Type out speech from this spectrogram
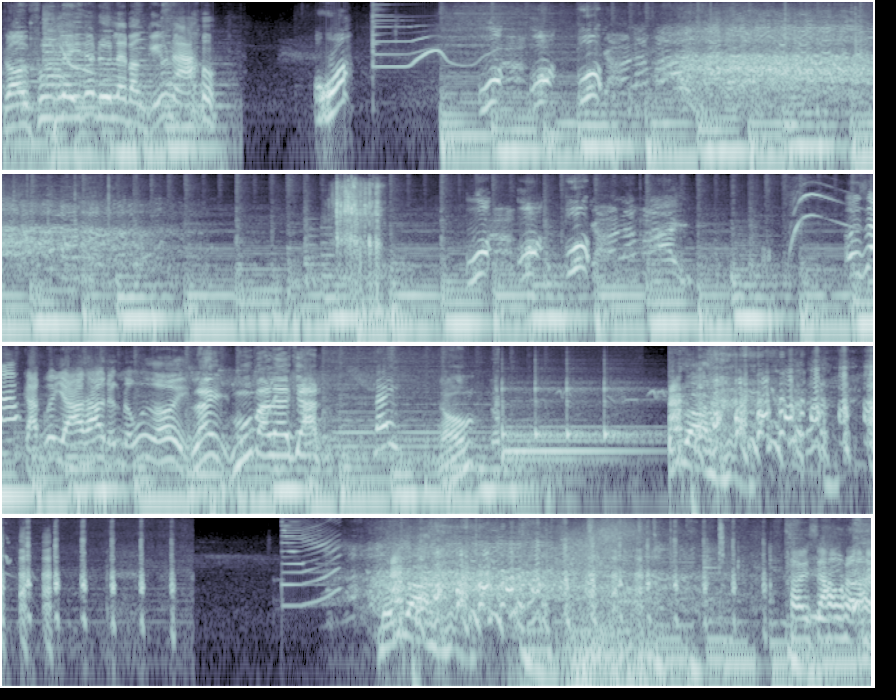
Rồi phương ly nó đưa lên bằng kiểu nào? Ủa? Ủa? Ủa? Ủa? Ủa? Ủa? Ủa? Ừ sao? Cầm cái giò thôi đừng đụng cái người. Lấy mũi ba lê cho anh. Đây đúng. Đúng rồi đúng rồi. Hơi sâu rồi.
